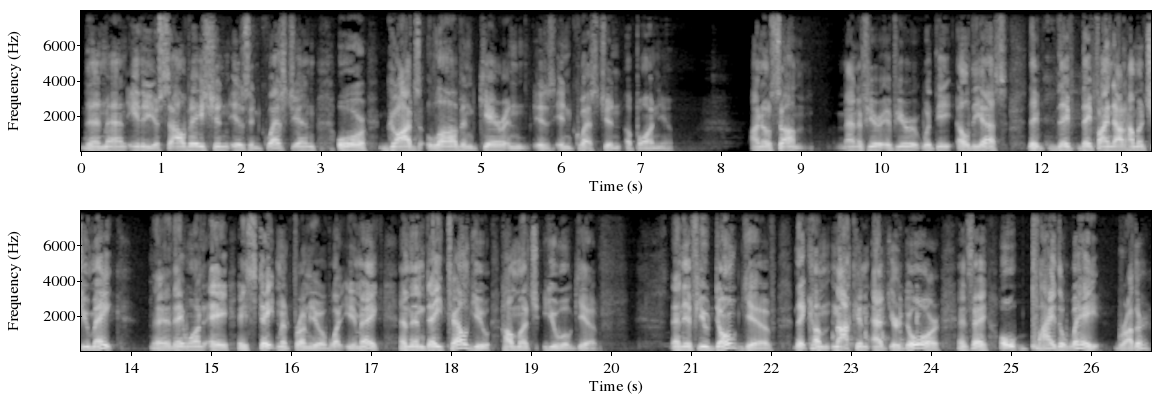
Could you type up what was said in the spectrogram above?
then man, either your salvation is in question or God's love and care is in question upon you. I know some man, if you're if you're with the LDS, they they they find out how much you make. They, they want a, a statement from you of what you make, and then they tell you how much you will give. And if you don't give, they come knocking at your door and say, Oh, by the way, brother,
